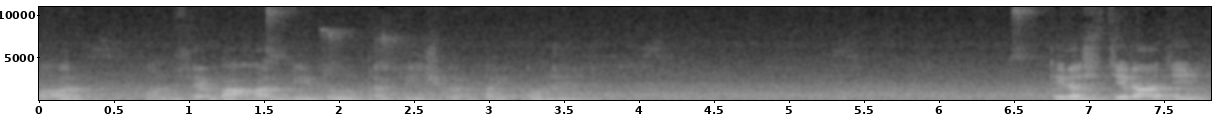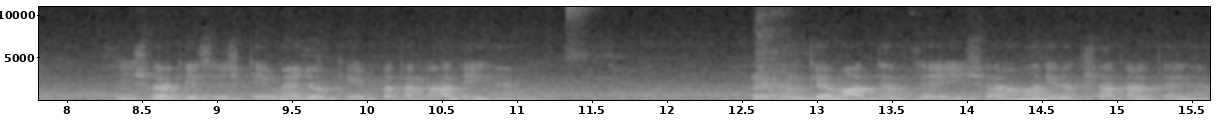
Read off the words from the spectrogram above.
और उनसे बाहर भी दूर तक ईश्वर परिपूर्ण है। तिरश्चिराजी ईश्वर की सृष्टि में जो कीट पतंग आदि हैं उनके माध्यम से ईश्वर हमारी रक्षा करते हैं,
